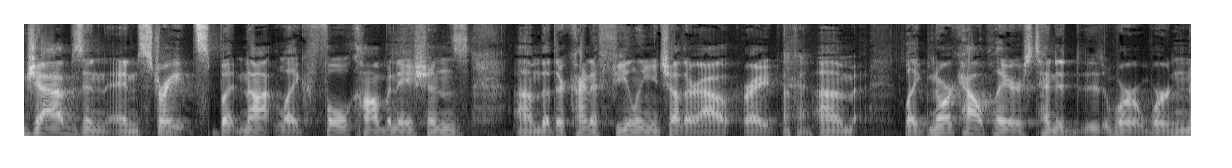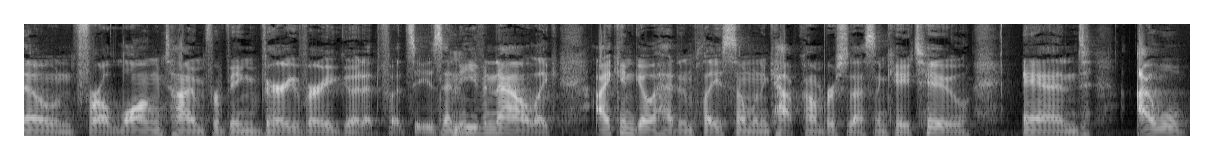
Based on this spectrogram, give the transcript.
jabs and, and straights, but not like full combinations, um, that they're kind of feeling each other out, right? Okay. Um, like NorCal players tended were were known for a long time for being very very good at footsies, and even now, like I can go ahead and play someone in Capcom versus SNK two, and I will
